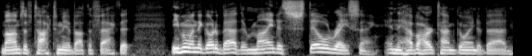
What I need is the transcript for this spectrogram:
Moms have talked to me about the fact that even when they go to bed, their mind is still racing and they have a hard time going to bed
